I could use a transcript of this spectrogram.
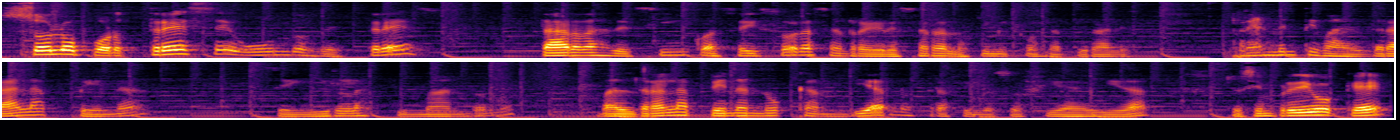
Solo por 3 segundos de estrés tardas de 5 a 6 horas en regresar a los químicos naturales. ¿Realmente valdrá la pena seguir lastimándonos? ¿Valdrá la pena no cambiar nuestra filosofía de vida? Yo siempre digo que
